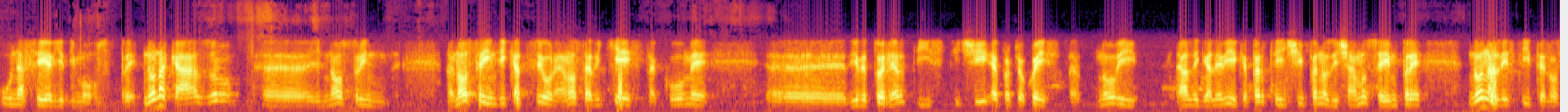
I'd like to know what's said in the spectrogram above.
una serie di mostre. Non a caso eh, nostro in, la nostra indicazione, la nostra richiesta come eh, direttori artistici è proprio questa. Noi alle gallerie che partecipano diciamo sempre non allestite lo,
